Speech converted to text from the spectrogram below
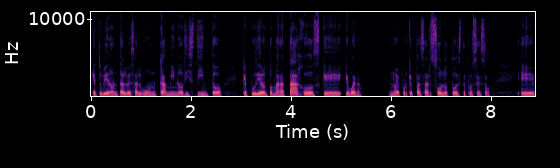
que tuvieron tal vez algún camino distinto, que pudieron tomar atajos, que, que bueno, no hay por qué pasar solo todo este proceso. Eh,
